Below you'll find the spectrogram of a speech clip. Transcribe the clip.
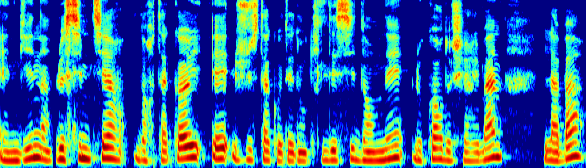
Engin. Le cimetière d'Ortakoy est juste à côté, donc il décide d'emmener le corps de Sheriban là-bas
